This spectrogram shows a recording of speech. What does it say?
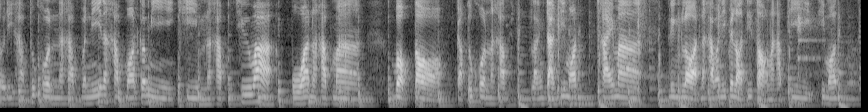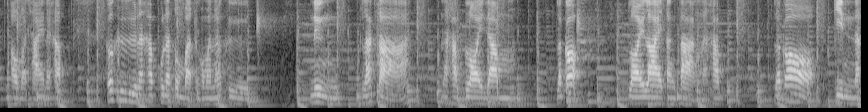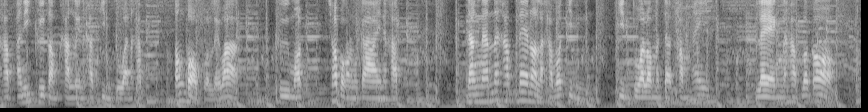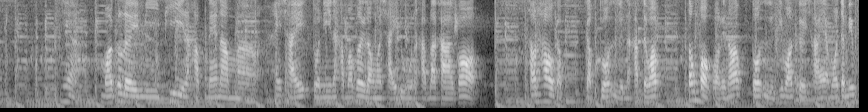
สวัสดีครับทุกคนนะครับ วันนี้นะครับมอสก็มีครีมนะครับ ชื่อว่าปัวนะครับมาบอกต่อกับทุกคนนะครับ หลังจากที่มอสใช้มา 1 หลอดนะครับ อันนี้เป็นหลอดที่2นะครับที่ที่มอสเอามาใช้นะครับ ก็คือนะครับคุณสมบัติของมันก็คือ 1. รักษานะครับรอยดำแล้วก็รอยลายต่างๆนะครับ แล้วก็กลิ่นนะครับ อันนี้คือสำคัญเลยนะครับกลิ่นตัวนะครับ ต้องบอกก่อนเลยว่า คือมอสชอบออกกำลังกายนะครับ ดังนั้นนะครับแน่นอนแหละครับว่ากลิ่นกลิ่นตัวเรามันจะทำให้แรงนะครับ แล้วก็เนี่ยมอสก็เลยมีพี่นะครับ แนะนำมาให้ใช้ตัวนี้นะครับมอสก็เลยลองมาใช้ดูนะครับ ราคาก็เท่าๆกับกับตัวอื่นนะครับ แต่ว่าต้องบอกก่อนเลยเนาะตัวอื่นที่มอสเคยใช้อะมอสจะไม่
